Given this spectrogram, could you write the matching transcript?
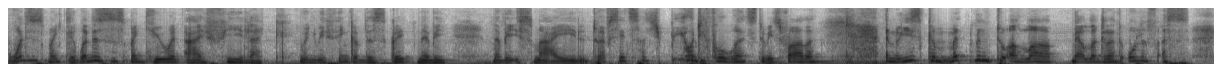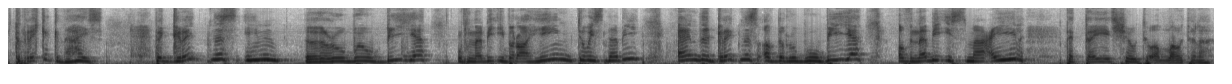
What does make what does this make you and I feel like when we think of this great Nabi, Nabi Ismail, to have said such beautiful words to his father, and his commitment to Allah? May Allah grant all of us to recognize the greatness in the rububiyyah of Nabi Ibrahim to his Nabi, and the greatness of the rububiyyah of Nabi Ismail that they show to Allah.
